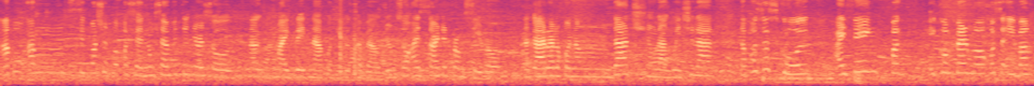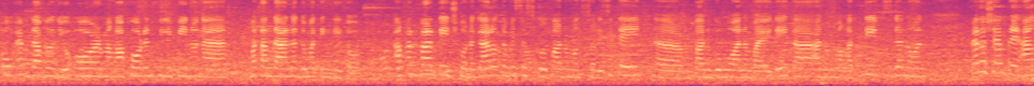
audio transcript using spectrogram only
Ako, ang sitwasyon ko kasi, nung 17 years old, nag-migrate na ako dito sa Belgium. So, I started from zero. Nag-aaral ako ng Dutch, yung language nila. Tapos sa school, I think, pag i-compare mo ako sa ibang OFW or mga foreign Filipino na matanda na dumating dito, ang advantage ko, nag-aaral kami sa school paano mag-solicitate, um, paano gumawa ng biodata, anong mga tips, ganon. Pero syempre, ang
